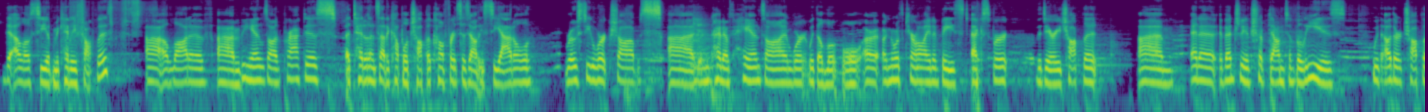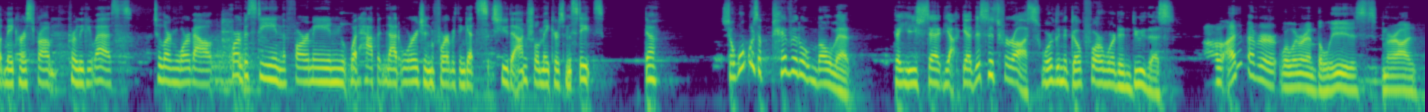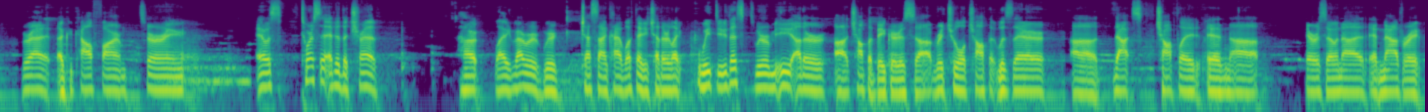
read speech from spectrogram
the LLC of Makenu Chocolate. Uh, a lot of um, hands-on practice, attendance at a couple of chocolate conferences out in Seattle, roasting workshops, uh, and kind of hands-on work with a local, uh, a North Carolina-based expert Videri chocolate, um, and a, eventually a trip down to Belize with other chocolate makers from, from the US to learn more about harvesting, the farming, what happened at origin before everything gets to the actual makers in the States. Yeah. So, what was a pivotal moment that you said, yeah, yeah, this is for us. We're going to go forward and do this? Um, I remember when we were in Belize, and we were on, we were at a cacao farm touring. And it was towards the end of the trip. How, like, remember we were, Jess and kind of looked at each other like, we do this? We were meeting other uh, chocolate bakers. Uh, Ritual Chocolate was there. Uh, that's chocolate in uh, Arizona and Maverick,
